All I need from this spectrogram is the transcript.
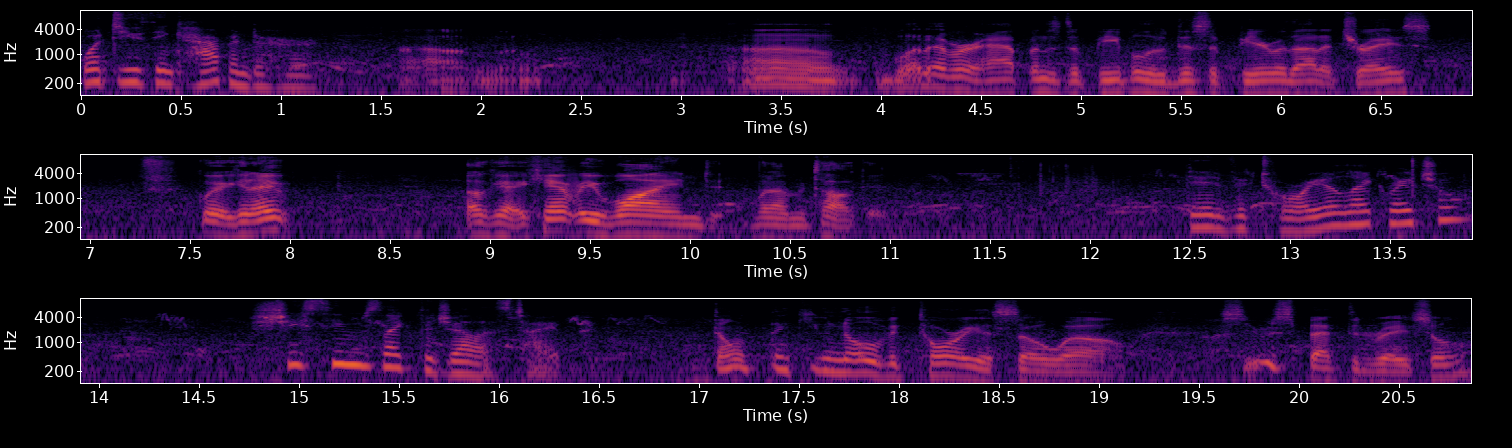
What do you think happened to her? Um, uh, whatever happens to people who disappear without a trace? Wait, can I? Okay, I can't rewind when I'm talking. Did Victoria like Rachel? She seems like the jealous type. Don't think you know Victoria so well. She respected Rachel,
